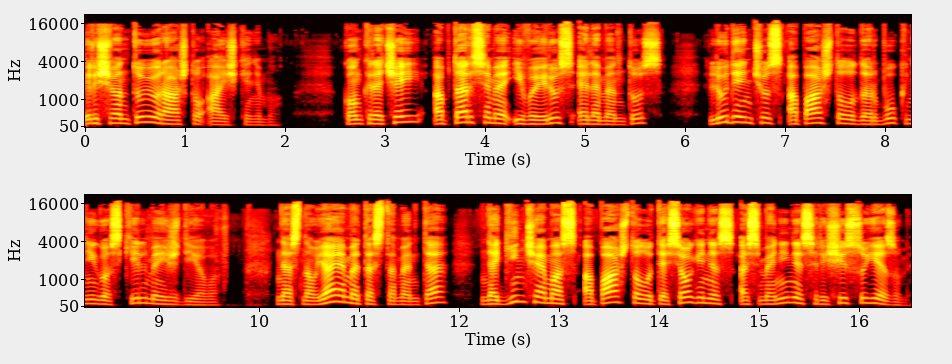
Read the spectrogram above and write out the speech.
ir šventųjų raštų aiškinimu. Konkrečiai aptarsime įvairius elementus, liūdinčius apaštalų darbų knygos kilmę iš Dievo nes Naujajame testamente neginčiamas apaštalų tiesioginis asmeninis ryšys su Jėzumi.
